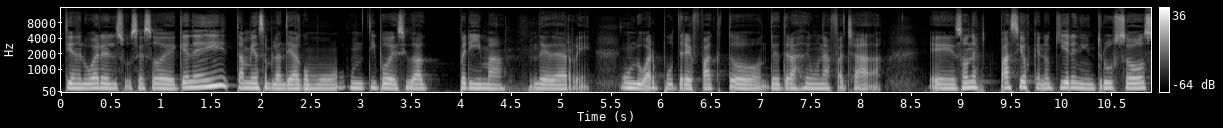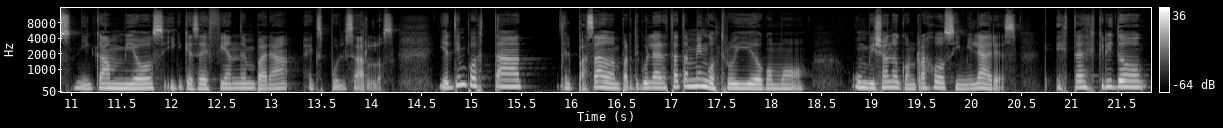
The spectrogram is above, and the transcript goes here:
tiene lugar el suceso de Kennedy, también se plantea como un tipo de ciudad prima de Derry, un lugar putrefacto detrás de una fachada. Eh, son espacios que no quieren intrusos ni cambios y que se defienden para expulsarlos. Y el tiempo está, el pasado en particular, está también construido como un villano con rasgos similares. Está escrito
